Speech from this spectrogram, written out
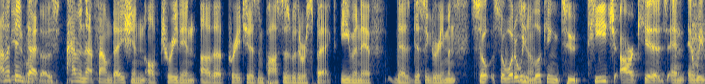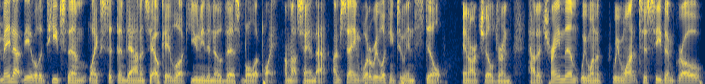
And I think that those. having that foundation of treating other preachers and pastors with respect, even if there's disagreement, So so what are we know. looking to teach our kids and and we may not be able to teach them like sit them down and say okay look you need to know this bullet point. I'm not saying that. I'm saying what are we looking to instill in our children how to train them. We want to we want to see them grow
